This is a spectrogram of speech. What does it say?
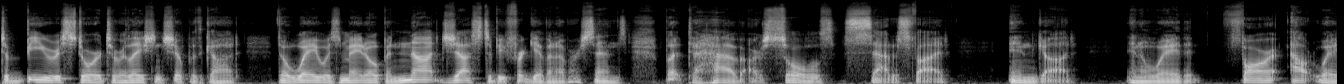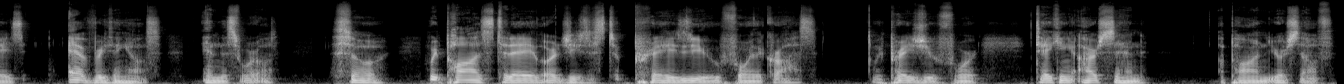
to be restored to relationship with God. The way was made open not just to be forgiven of our sins, but to have our souls satisfied in God in a way that far outweighs everything else in this world. So we pause today, Lord Jesus, to praise you for the cross. We praise you for taking our sin upon yourself,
